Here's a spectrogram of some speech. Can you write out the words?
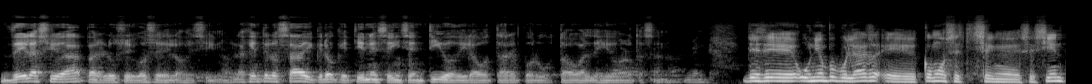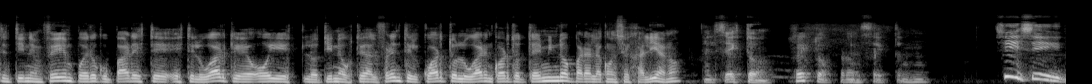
de la ciudad para el uso y goce de los vecinos. La gente lo sabe y creo que tiene ese incentivo de ir a votar por Gustavo Valdés y Eduardo Tazano. Desde Unión Popular, eh, ¿cómo se, se, sienten? ¿Tienen fe en poder ocupar este, este lugar que hoy lo tiene usted al frente, el cuarto lugar en cuarto término para la concejalía, ¿no? El sexto. Sexto, perdón. El sexto. Sí, sí.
